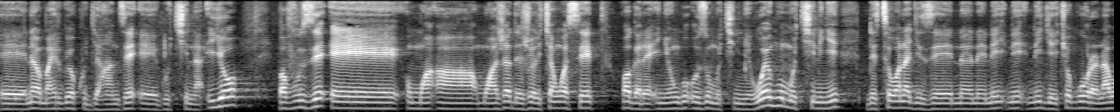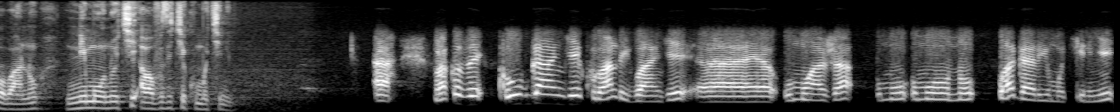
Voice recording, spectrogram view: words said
eh, n'ayo mahirwe yo kujya hanze eh, gukina. Iyo bavuze eh, umu- ah, umu agent de jour cyangwa se uhagarariye inyungu z'umukinnyi we nk'umukinnyi ndetse wanagize n'igihe cyo guhura n'abo bantu ni muntu ki abavuze iki ku mukinnyi? Ah, murakoze. Ku bwanjye ku ruhande rwanjye eh, umuaja umu- umuntu uhagarariye umukinnyi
